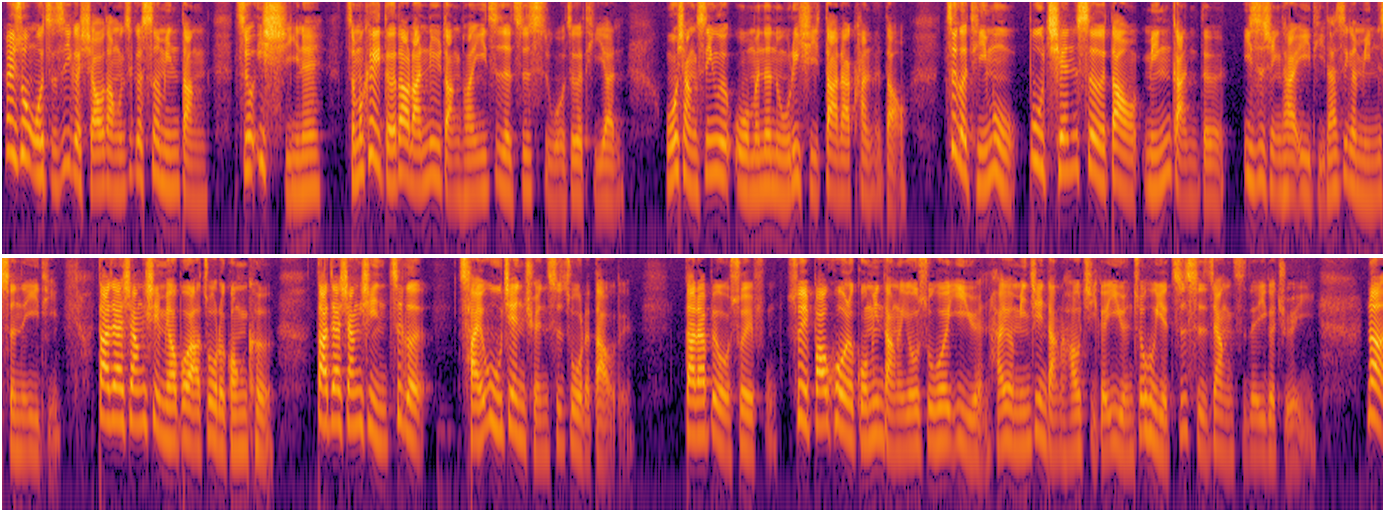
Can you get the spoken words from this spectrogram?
所以说我只是一个小党，我这个社民党只有一席呢，怎么可以得到蓝绿党团一致的支持？我这个提案，我想是因为我们的努力，其实大家看得到，这个题目不牵涉到敏感的意识形态议题，它是一个民生的议题。大家相信苗博雅做的功课，大家相信这个财务健全是做得到的，大家被我说服，所以包括了国民党的游淑慧议员，还有民进党的好几个议员，最后也支持这样子的一个决议。那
